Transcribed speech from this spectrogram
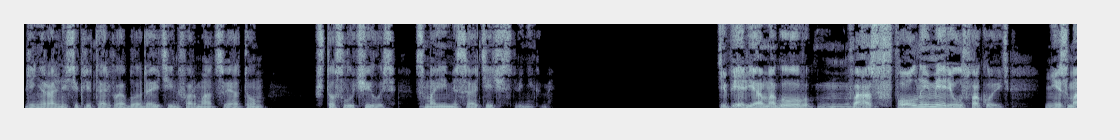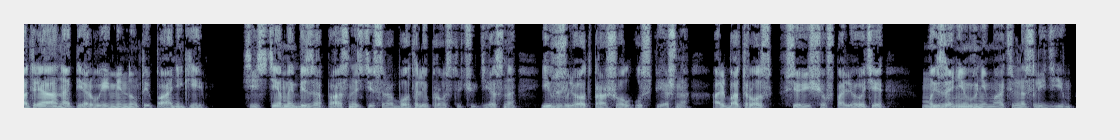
Генеральный секретарь, вы обладаете информацией о том, что случилось с моими соотечественниками? Теперь я могу вас в полной мере успокоить. Несмотря на первые минуты паники, системы безопасности сработали просто чудесно, и взлет прошел успешно. Альбатрос все еще в полете, мы за ним внимательно следим.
